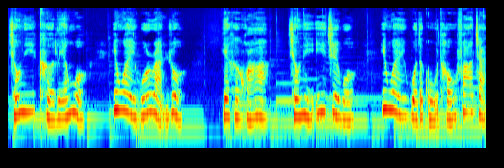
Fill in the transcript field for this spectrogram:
求你可怜我，因为我软弱。耶和华啊，求你医治我。因为我的骨头发战，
